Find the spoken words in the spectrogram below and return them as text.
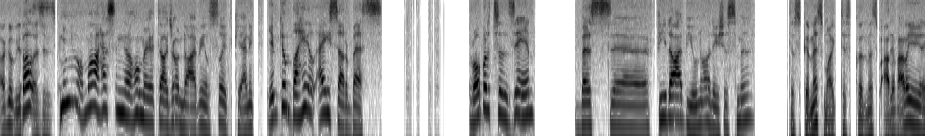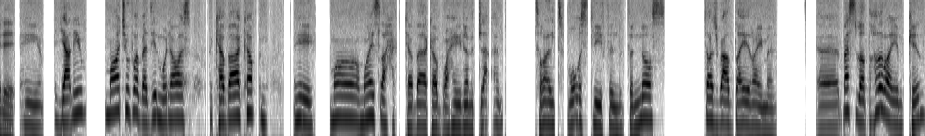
عقب بس ما ما أحس إن هم يحتاجون لاعبين صدق يعني يمكن ظهير أيسر بس. روبرتسون زين بس آه، في لاعب يوناني شو اسمه؟ تسكمس مايك تسكمس عارف عربي إيه، يعني ما أشوفه بديل مناسب. ك back up إيه ما ما يصلح. ك back up وحيد متلعب ترنت mostly في في النص. تحتاج بعد ظهير أيمن. بس الاظهره يمكن.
